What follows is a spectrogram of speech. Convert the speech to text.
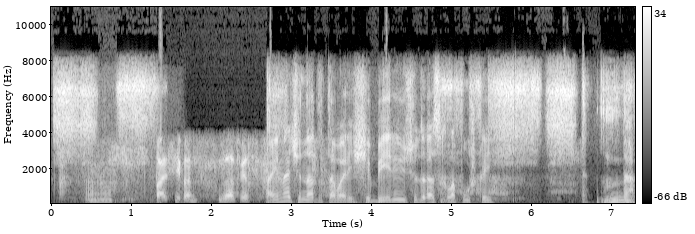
Спасибо за ответ. А иначе надо товарища Берию сюда с хлопушкой. Да.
